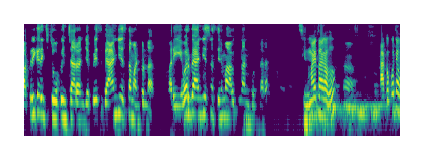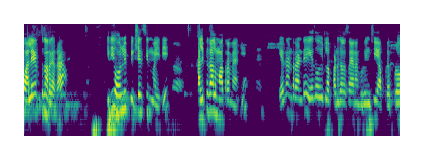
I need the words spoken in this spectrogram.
వక్రీకరించి చూపించారు అని చెప్పేసి బ్యాన్ చేస్తాం అంటున్నారు. మరి ఎవరు బ్యాన్ చేసిన సినిమా అవుతుంది అనుకుంటున్నారా? సినిమా అయితే కాదు కాకపోతే వాళ్ళే చెప్తున్నారు కదా. ఇది ఓన్లీ ఫిక్షన్ సినిమా ఇది. కల్పితాలు మాత్రమే అని. ఏదంటారు అంటే ఏదో ఇట్లా పండుగల సాయన గురించి అప్పుడెప్పుడో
